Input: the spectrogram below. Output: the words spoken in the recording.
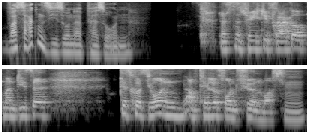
Was sagen Sie so einer Person? Das ist natürlich die Frage, ob man diese Diskussion am Telefon führen muss. Mhm.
